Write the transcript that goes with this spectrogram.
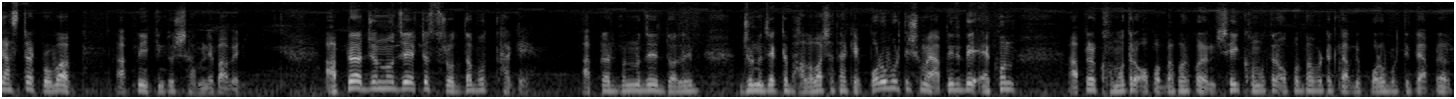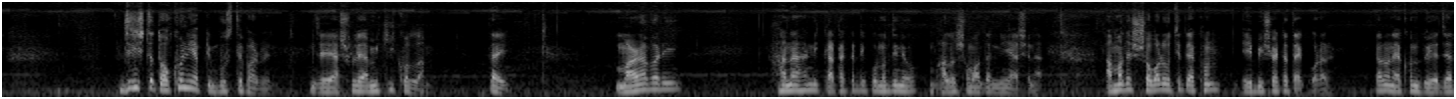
কাজটার প্রভাব আপনি কিন্তু সামনে পাবেন। আপনার জন্য যে একটা শ্রদ্ধাবোধ থাকে, আপনার জন্য যে দলের জন্য যে একটা ভালোবাসা থাকে, পরবর্তী সময় আপনি যদি এখন আপনার ক্ষমতার অপব্যবহার করেন, সেই ক্ষমতার অপব্যবহারটা কিন্তু আপনি পরবর্তীতে আপনার জিনিসটা তখনই আপনি বুঝতে পারবেন যে আসলে আমি কি করলাম। তাই মারামারি হানাহানি, কাটাকাটি কোনো দিনেও ভালো সমাধান নিয়ে আসে না। আমাদের সবার উচিত এখন এই বিষয়টা ত্যাগ করার। কারণ এখন দুই হাজার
